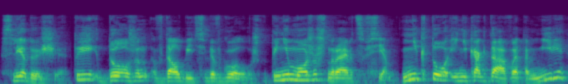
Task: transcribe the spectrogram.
Следующее. Ты должен вдолбить себе в голову, что ты не можешь нравиться всем. Никто и никогда в этом мире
